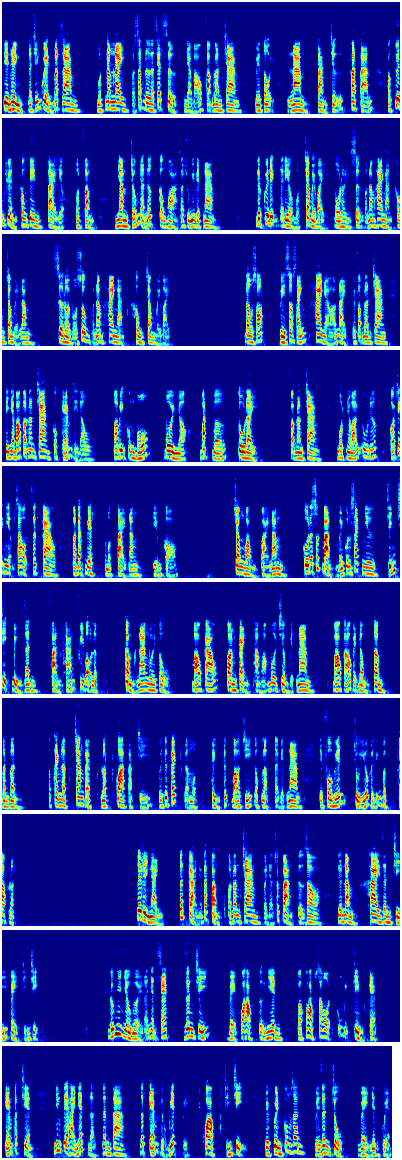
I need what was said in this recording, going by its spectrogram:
Điển hình là chính quyền bắt giam một năm nay và sắp đưa ra xét xử nhà báo Phạm Đoan Trang về tội làm, tàng trữ, phát tán hoặc tuyên truyền thông tin, tài liệu, vật phẩm nhằm chống nhà nước Cộng hòa xã chủ nghĩa Việt Nam. Được quy định tại Điều 117 Bộ Luật Hình sự vào năm 2015, sửa đổi bổ sung vào năm 2017. Đau xót vì so sánh hai nhà báo này với Phạm Đoan Trang thì nhà báo Phạm Đoan Trang có kém gì đâu mà bị khủng bố, bôi nhọ, bắt bớ, tù đầy. Phạm Đoan Trang, một nhà báo yêu nước có trách nhiệm xã hội rất cao và đặc biệt là một tài năng hiếm có. Trong vòng vài năm, cô đã xuất bản mấy cuốn sách như Chính trị bình dân, Phản kháng phi bạo lực, Cẩm nang nuôi tù, Báo cáo toàn cảnh thảm họa môi trường Việt Nam, Báo cáo về đồng tâm, vân vân và thành lập trang web luật khoa tạp chí với tư cách là một hình thức báo chí độc lập tại Việt Nam để phổ biến chủ yếu về lĩnh vực pháp luật. Đây là hình ảnh tất cả những tác phẩm của Phạm Đoan Trang và nhà xuất bản tự do đều nằm khai dân trí về chính trị. Đúng như nhiều người đã nhận xét, dân trí về khoa học tự nhiên và khoa học xã hội cũng bị kìm kẹp, kém phát triển, nhưng tệ hại nhất là dân ta rất kém hiểu biết về khoa học chính trị, về quyền công dân, về dân chủ, về nhân quyền.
